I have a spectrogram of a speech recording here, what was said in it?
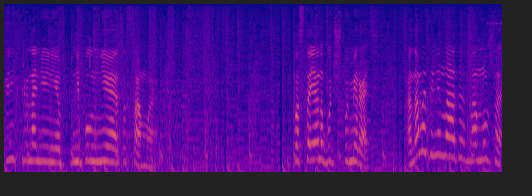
ты ни хрена не, не, не, не, это самое. Постоянно будешь помирать. А нам это не надо. Нам нужно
